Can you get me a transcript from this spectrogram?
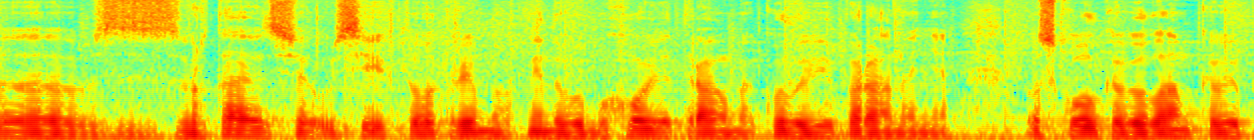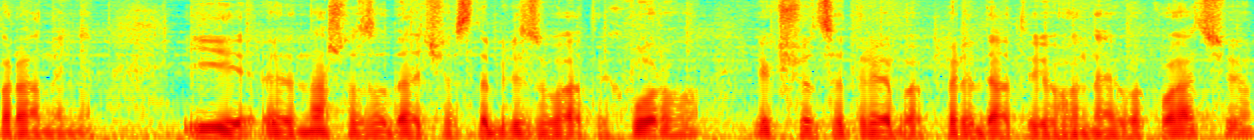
е, звертаються усі, хто отримав міновибухові травми, кулові поранення, осколкові, уламкові поранення. І е, наша задача стабілізувати хворого. Якщо це треба, передати його на евакуацію.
